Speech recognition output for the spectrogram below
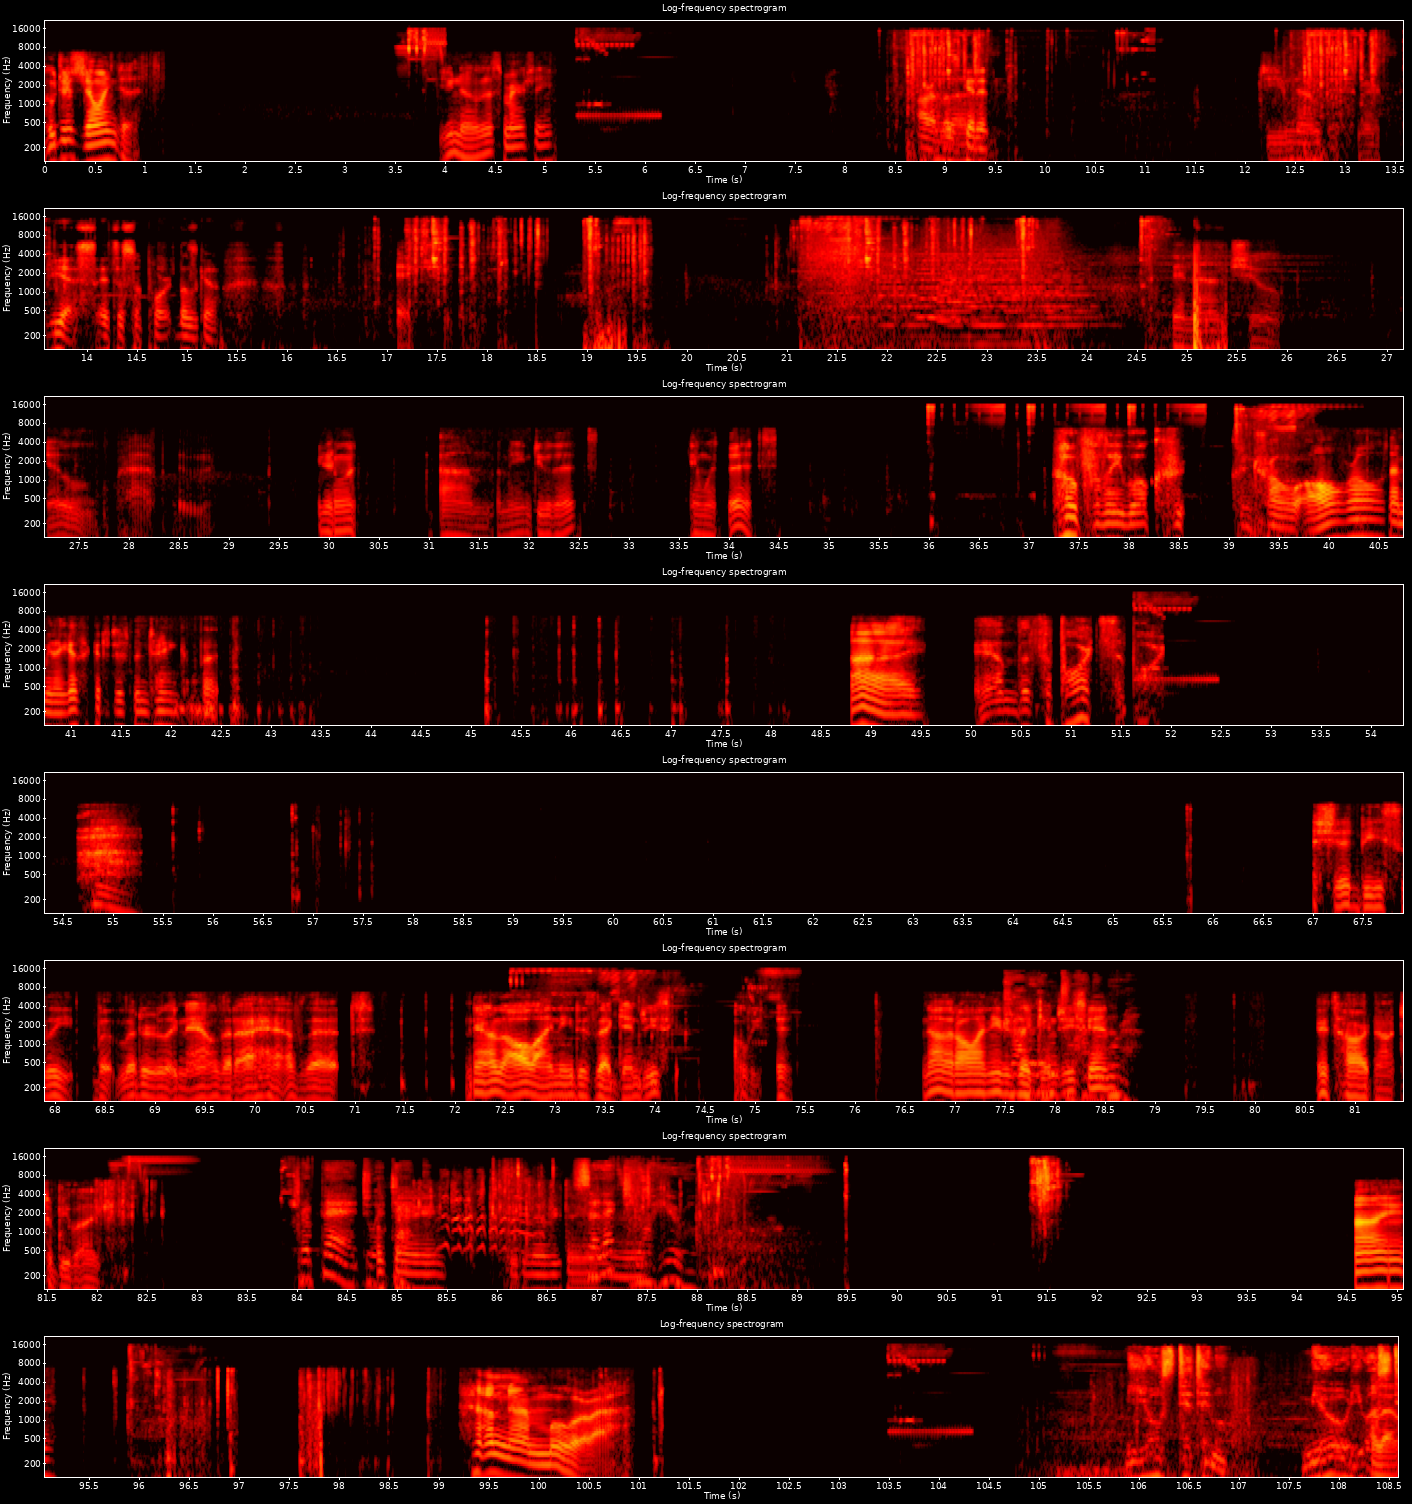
Who just joined us? You know this, Mercy? Alright, let's uh, get it. Do you know this, Mercy? Yes, it's a support. Let's go. Excellent. You know what? Um, let me do this. And with this, hopefully we'll control all roles. I mean, I guess I could have just been tank, but I am the support support. I should be asleep, but literally now that I have that, now that all I need is that Genji skin. Holy shit. Now that all I need is that Genji skin, it's hard not to be like, Prepare to attack. okay, everything. Select your hero. I Hanamura. Hello.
